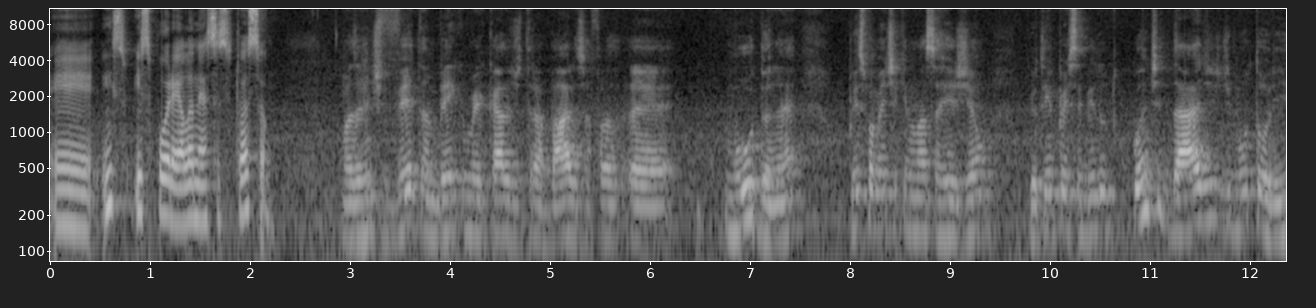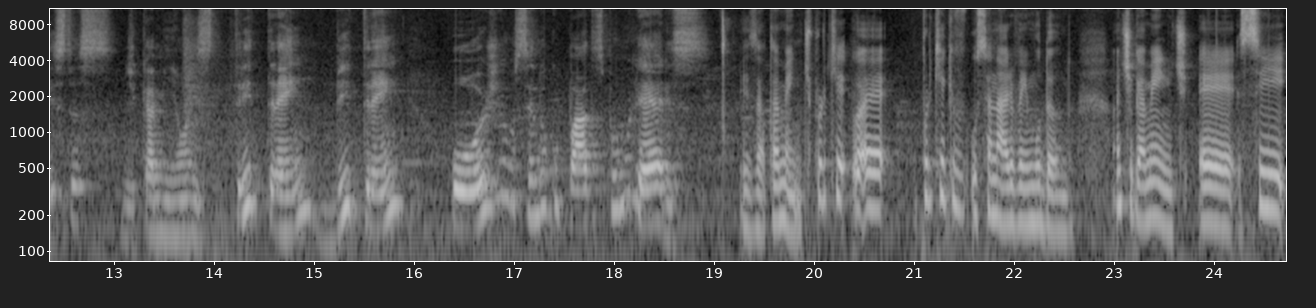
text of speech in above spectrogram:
é, expor ela nessa situação. Mas a gente vê também que o mercado de trabalho é, muda, né? principalmente aqui na nossa região. Eu tenho percebido quantidade de motoristas de caminhões tritrem, bitrem, hoje sendo ocupados por mulheres. Exatamente. Porque, é, por que, que o cenário vem mudando? Antigamente, é, se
